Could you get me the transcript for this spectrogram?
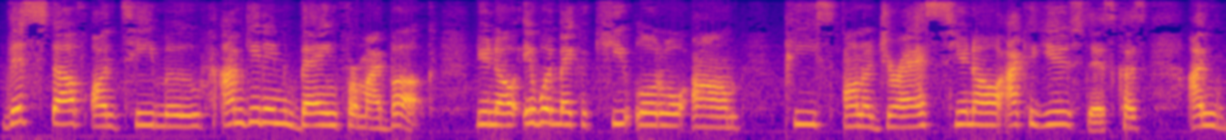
this stuff on Temu, I'm getting bang for my buck. You know, it would make a cute little um piece on a dress. You know, I could use this because I'm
